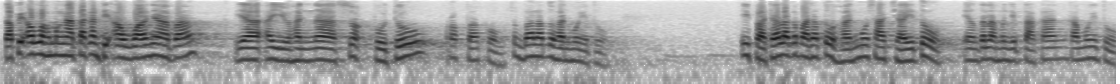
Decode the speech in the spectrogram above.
Tapi Allah mengatakan di awalnya apa? Ya ayyuhan nasu'budu rabbakum. Sembahlah Tuhanmu itu. Ibadahlah kepada Tuhanmu saja itu yang telah menciptakan kamu itu.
